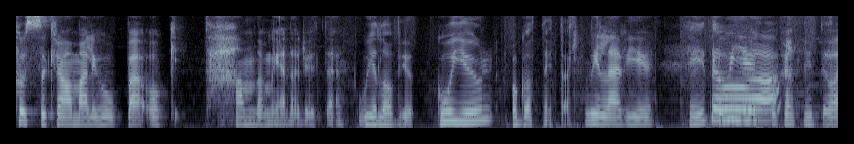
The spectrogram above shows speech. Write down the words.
Puss och kram allihopa och ta hand om er där ute. We love you. God jul og godt nyttår. We love you. Hei da! God jul och gott nytt år.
